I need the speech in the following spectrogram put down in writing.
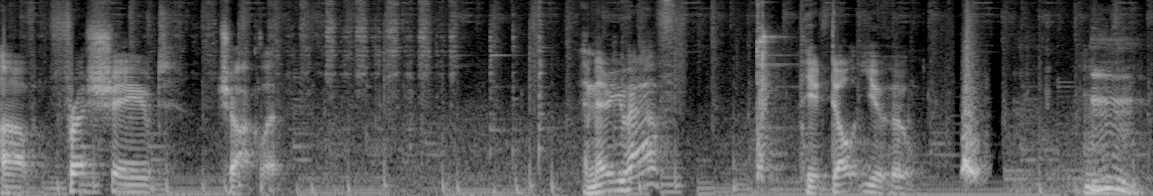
of fresh shaved chocolate. And there you have the adult Yoo-hoo. Mmm.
